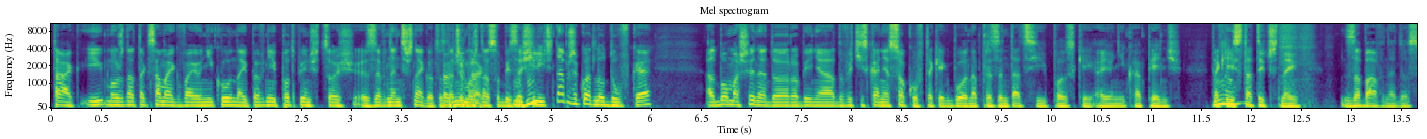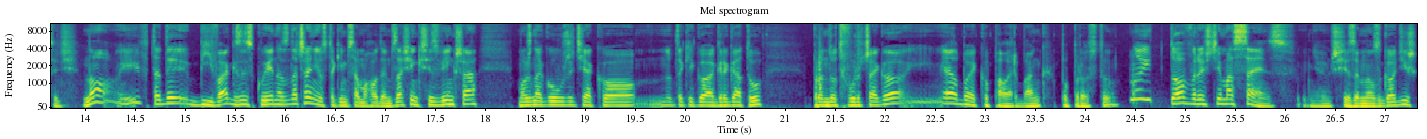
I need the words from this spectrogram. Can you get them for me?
Tak, i można tak samo jak w Ioniku najpewniej podpiąć coś zewnętrznego. To Pewnie znaczy tak. można sobie Mhm. zasilić na przykład lodówkę albo maszynę do robienia, do wyciskania soków, tak jak było na prezentacji polskiej Ionika 5, takiej No. statycznej. Zabawne dosyć. No i wtedy biwak zyskuje na znaczeniu z takim samochodem. Zasięg się zwiększa, można go użyć jako no, takiego agregatu prądotwórczego albo jako powerbank po prostu. No i to wreszcie ma sens. Nie wiem, czy się ze mną zgodzisz,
